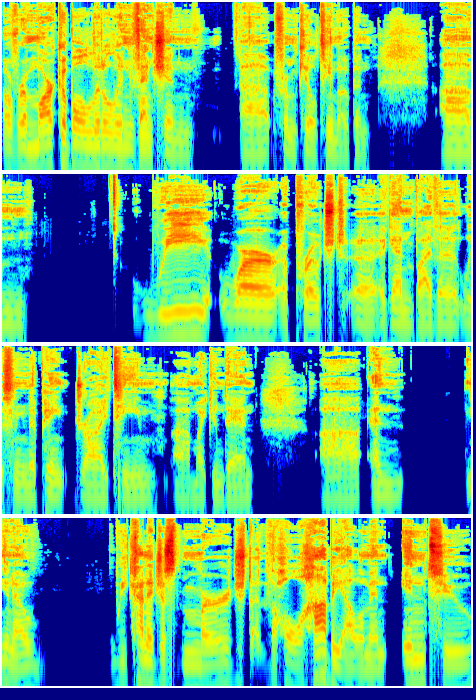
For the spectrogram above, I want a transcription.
a remarkable little invention uh, from Kill Team Open. Um, we were approached uh, again by the listening to paint dry team uh, mike and dan uh, and you know we kind of just merged the whole hobby element into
